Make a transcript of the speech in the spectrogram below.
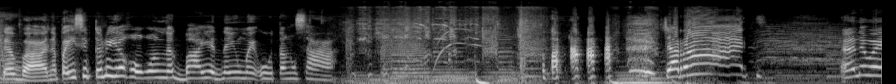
Diba? Napaisip tuloy ako kung nagbayad na yung may utang sa... Charot! Anyway,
